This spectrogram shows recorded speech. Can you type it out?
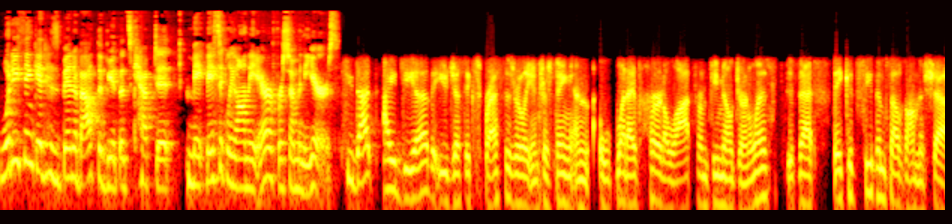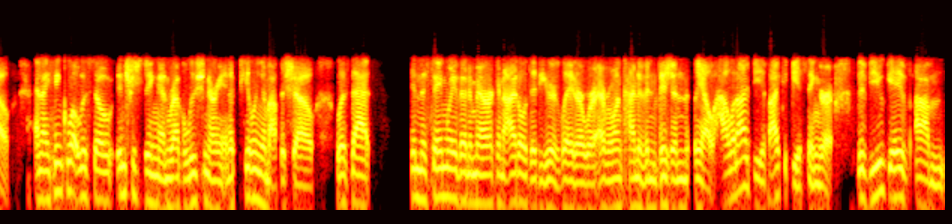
what do you think it has been about the View that's kept it basically on the air for so many years? See, that idea that you just expressed is really interesting, and what I've heard a lot from female journalists is that they could see themselves on the show. And I think what was so interesting and revolutionary and appealing about the show was that in the same way that American Idol did years later, where everyone kind of envisioned, you know, how would I be if I could be a singer? The View gave um,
